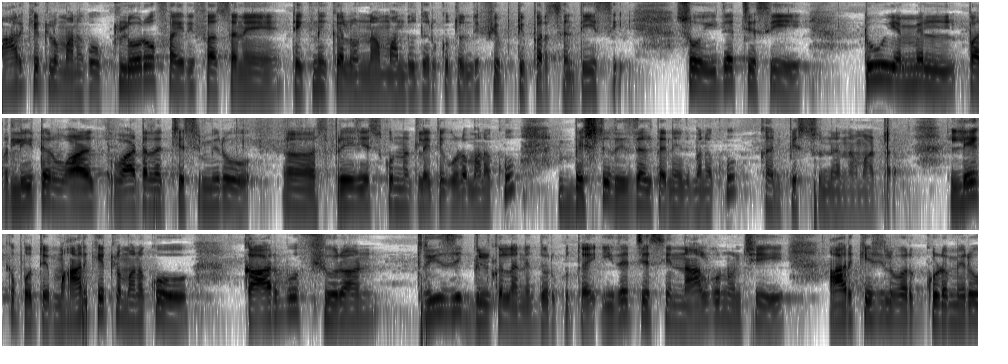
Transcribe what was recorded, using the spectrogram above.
మార్కెట్లో మనకు క్లోరోఫైరిఫాస్ అనే టెక్నికల్ ఉన్న మందు దొరుకుతుంది ఫిఫ్టీ పర్సెంట్ ఈసీ. సో ఇది వచ్చేసి టూ ఎంఎల్ పర్ లీటర్ వా వాటర్ వచ్చేసి మీరు స్ప్రే చేసుకున్నట్లయితే కూడా మనకు బెస్ట్ రిజల్ట్ అనేది మనకు కనిపిస్తుంది అన్నమాట లేకపోతే మార్కెట్లో మనకు కార్బోఫ్యూరాన్ త్రీ జీ గ్లూకల్ అనేది దొరుకుతాయి. ఇది వచ్చేసి నాలుగు నుంచి ఆరు కేజీల వరకు కూడా మీరు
